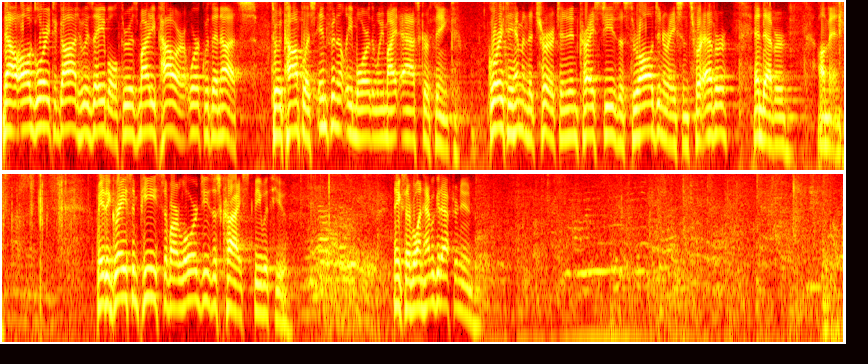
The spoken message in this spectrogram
Now, all glory to God who is able, through his mighty power at work within us, to accomplish infinitely more than we might ask or think. Glory to him in the church and in Christ Jesus through all generations, forever and ever. Amen. May the grace and peace of our Lord Jesus Christ be with you. Thanks, everyone. Have a good afternoon.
